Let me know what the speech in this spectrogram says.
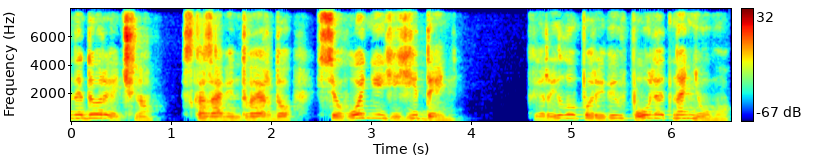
недоречно, сказав він твердо, сьогодні її день. Кирило перевів погляд на нього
